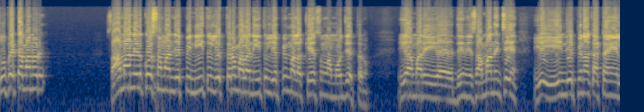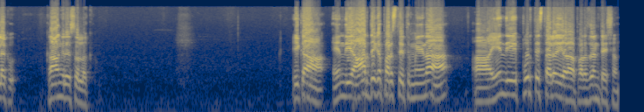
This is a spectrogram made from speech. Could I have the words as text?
చూపెట్టమనురి సామాన్యుల కోసం అని చెప్పి నీతులు చెప్తారు. మళ్ళీ నీతులు చెప్పి మళ్ళీ కేసులు నమోదు చేస్తారు. ఇక మరి ఇక దీనికి సంబంధించి ఇక ఏం చెప్పినా కట్టం వీళ్ళకు కాంగ్రెస్ వాళ్ళకు. ఇక ఏంది ఆర్థిక పరిస్థితి మీద ఏంది పూర్తి స్థాయిలో ప్రజెంటేషన్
